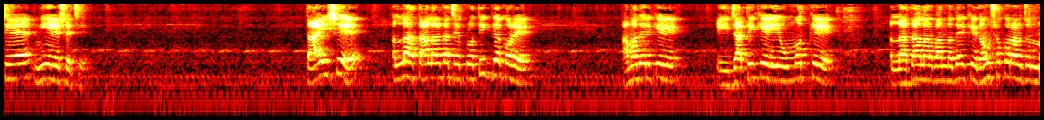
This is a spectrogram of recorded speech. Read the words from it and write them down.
চেয়ে নিয়ে এসেছে। তাই সে আল্লাহ তালার কাছে প্রতিজ্ঞা করে আমাদেরকে এই জাতিকে, এই উম্মতকে আল্লাহ তালার বান্দাদেরকে ধ্বংস করার জন্য,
